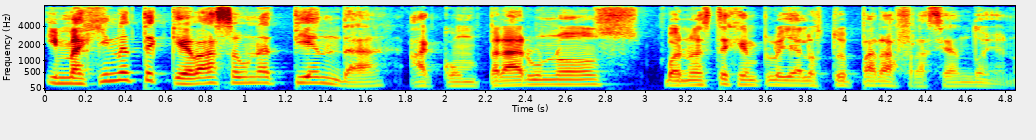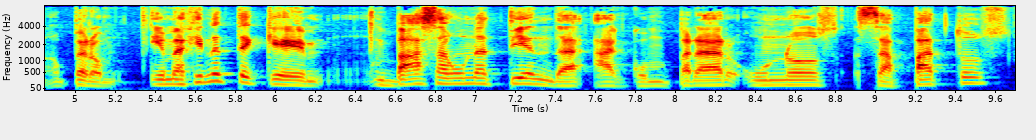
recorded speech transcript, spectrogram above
Imagínate que vas a una tienda a comprar unos, bueno, este ejemplo ya lo estoy parafraseando yo, ¿no? Pero imagínate que vas a una tienda a comprar unos zapatos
